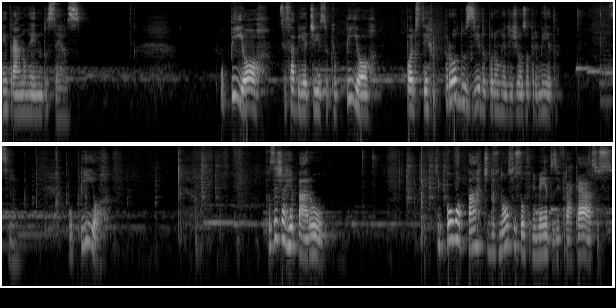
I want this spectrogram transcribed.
entrar no reino dos céus. O pior você sabia disso? Que o pior pode ser produzido por um religioso oprimido? Sim. O pior. Você já reparou que boa parte dos nossos sofrimentos e fracassos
